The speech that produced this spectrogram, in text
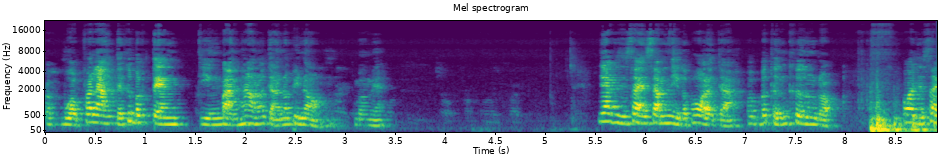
บักบวบฝรั่งแต่คือบักแตงจริงบ้านเฮาแล้วจ้ะนาะพี่น้องเบิ่งเนี่ย ยากจะใส่ซ้ำนี่ก็พอละจ้ะเพราะบ่ถึงครึ่งดอกพ่อจะใส่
